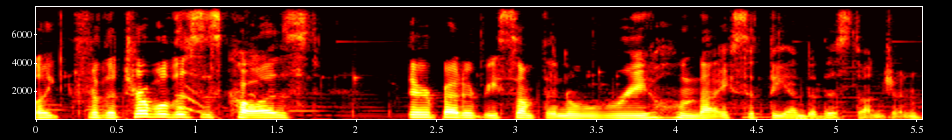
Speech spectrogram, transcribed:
Like, for the trouble this has caused, there better be something real nice at the end of this dungeon.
